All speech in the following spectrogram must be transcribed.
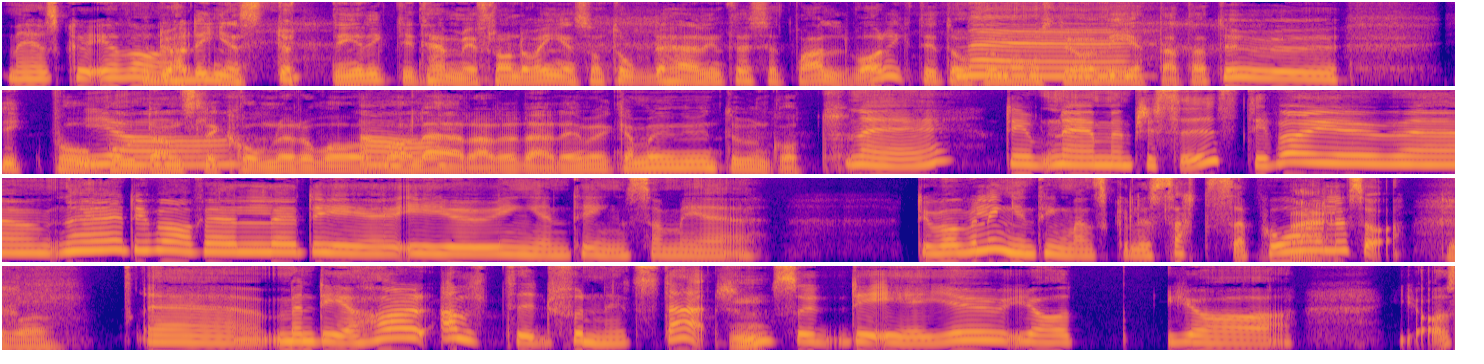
Men jag, skulle, jag var... du hade ingen stöttning riktigt hemifrån. Det var ingen som tog det här intresset på allvar riktigt då. För man måste ju ha vetat att du gick på, Ja. på danslektioner och var, Ja. var lärare där. Det kan man ju inte undgått. Nej, det, nej men precis. Det var ju, eh, nej det var väl, det är ju ingenting som är, det var väl ingenting man skulle satsa på Nej. eller så. Det var, Eh, men det har alltid funnits där. Mm. Så det är ju, jag, jag, jag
